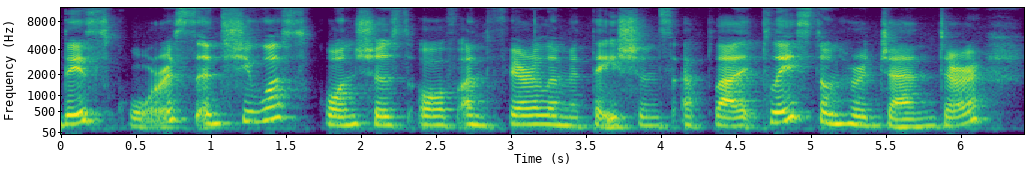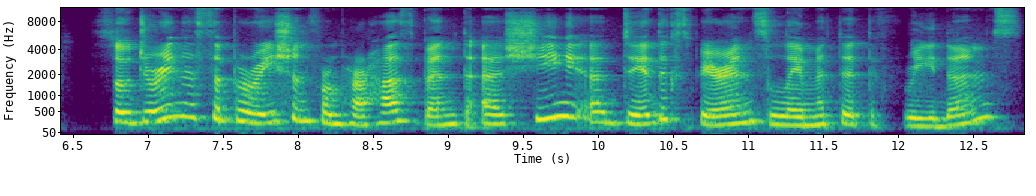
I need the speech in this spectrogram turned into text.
discourse, and she was conscious of unfair limitations applied, placed on her gender so during a separation from her husband, uh, she uh, did experience limited freedoms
